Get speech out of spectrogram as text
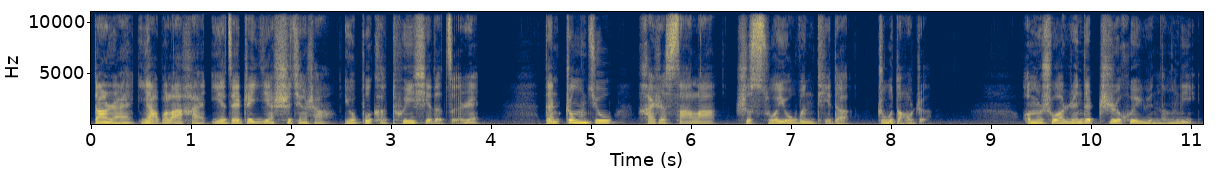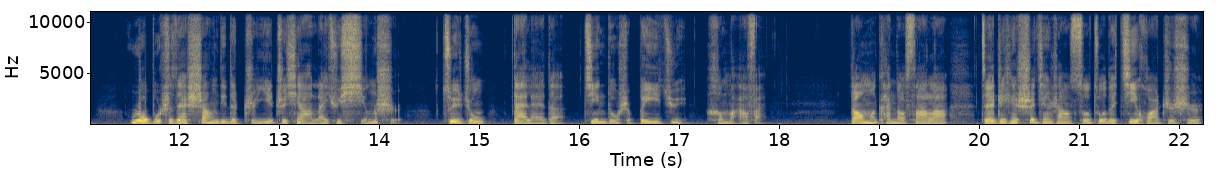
当然，亚伯拉罕也在这一件事情上有不可推卸的责任，但终究还是萨拉是所有问题的主导者。我们说，人的智慧与能力，若不是在上帝的旨意之下来去行使，最终带来的尽都是悲剧和麻烦。当我们看到撒拉在这些事情上所做的计划之时，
